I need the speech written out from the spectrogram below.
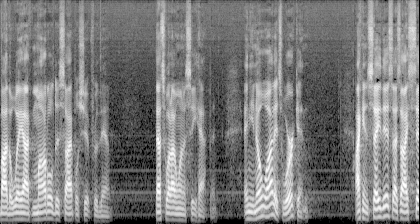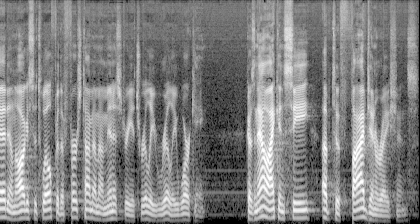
by the way I've modeled discipleship for them. That's what I want to see happen. And you know what? It's working. I can say this, as I said on August the 12th, for the first time in my ministry, it's really, really working. Because now I can see up to five generations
